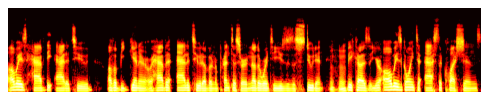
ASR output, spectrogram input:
always have the attitude of a beginner or have an attitude of an apprentice or another word to use is a student Mhm. because you're always going to ask the questions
